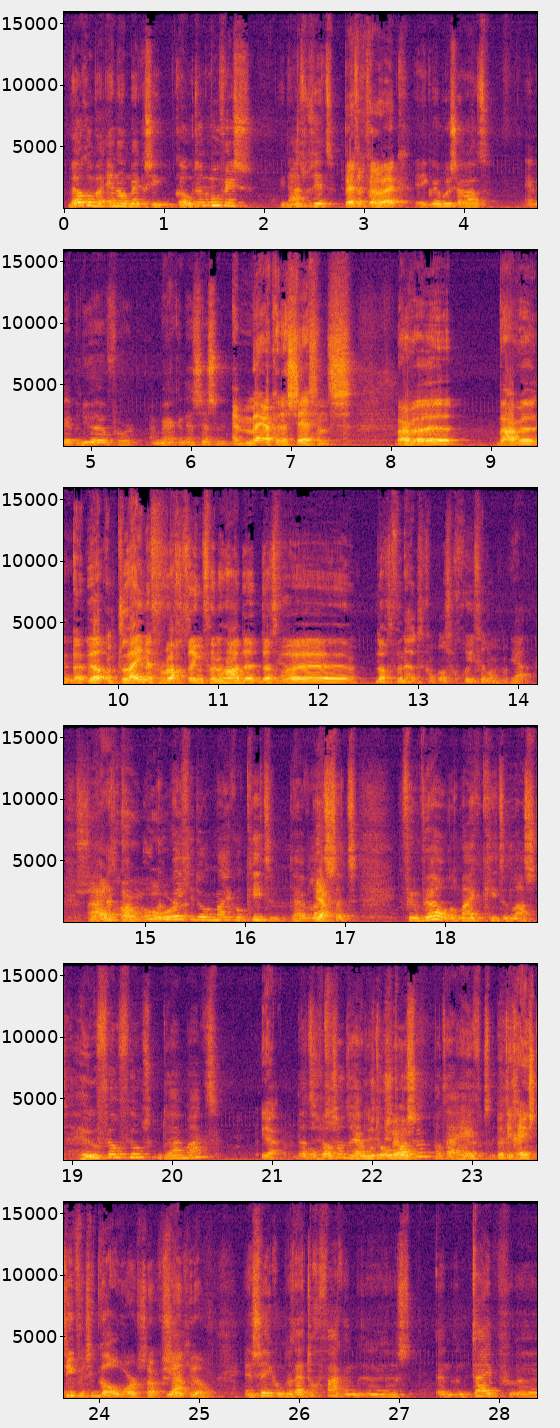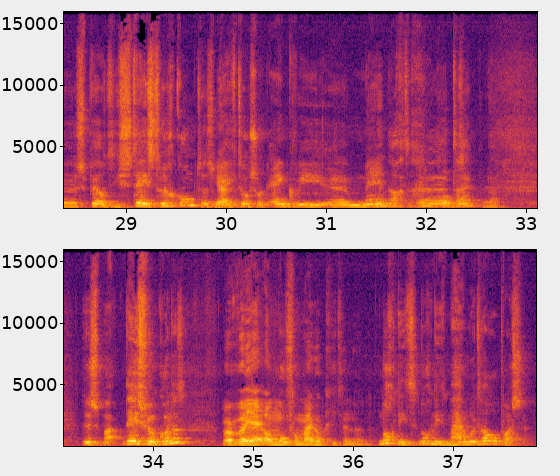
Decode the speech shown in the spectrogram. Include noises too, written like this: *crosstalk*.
Welkom bij NL Magazine Go to the Movies. Hier naast me zit, Patrick van der Wijk. ik ben Bruce Hout. En we hebben het nu over American Assassin. American Assassins. Waar we, waar we wel een kleine verwachting van hadden dat we dachten van nou, dat kan wel eens een goede film. Ja, maar dat kwam ook een beetje door Michael Keaton. Daar hebben we Ja. ik vind wel dat Michael Keaton laatst heel veel films maakt. Ja, Dat is wel zo, dus hij moet zo. oppassen. Want hij heeft, Dat hij geen Steven Seagal wordt straks, weet je wel. en zeker omdat hij toch vaak een, eh, een, een type eh, speelt die steeds terugkomt. Dus Ja. beetje toch een soort angry eh, man-achtige type. Ja. Dus, maar deze film kon het. Maar ben jij al moe van Michael Keaton? Nog niet, nog niet. Maar hij moet wel oppassen.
